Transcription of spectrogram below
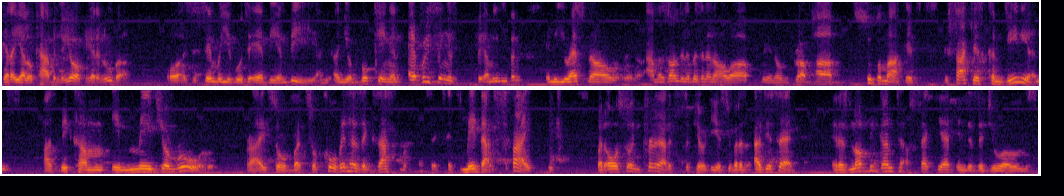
get a yellow cab in New York. You get an Uber, or it's the same way you go to Airbnb and, and you're booking, and everything is. I mean, even in the U.S. now, you know, Amazon delivers in an hour. You know, Grubhub, supermarkets. The fact is, convenience has become a major role, right? So, but so COVID has exacerbated. It's it's made that spike, but also in Trinidad, it's a security issue. But as, as you said it has not begun to affect yet individuals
